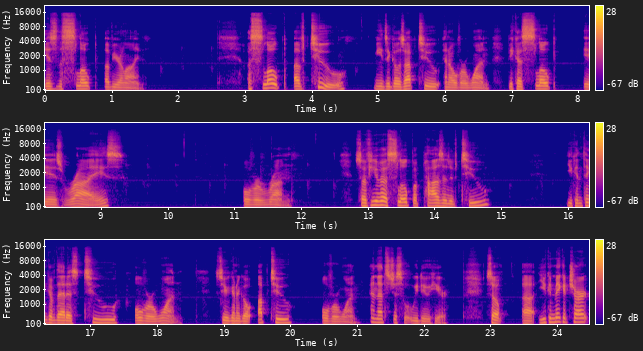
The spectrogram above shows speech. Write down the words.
is the slope of your line. A slope of 2 means it goes up 2 and over 1 because slope is rise over run. So if you have a slope of positive 2, you can think of that as 2 over 1. So you're going to go up 2 over 1. And that's just what we do here. So uh, you can make a chart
